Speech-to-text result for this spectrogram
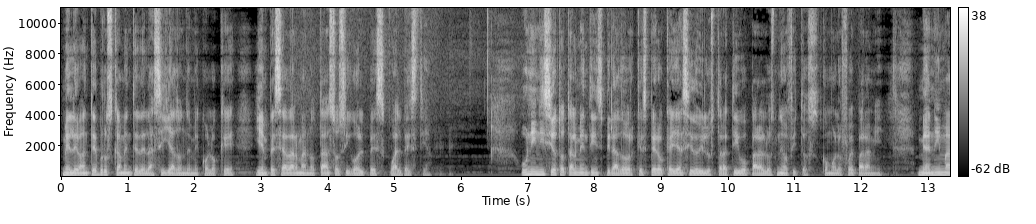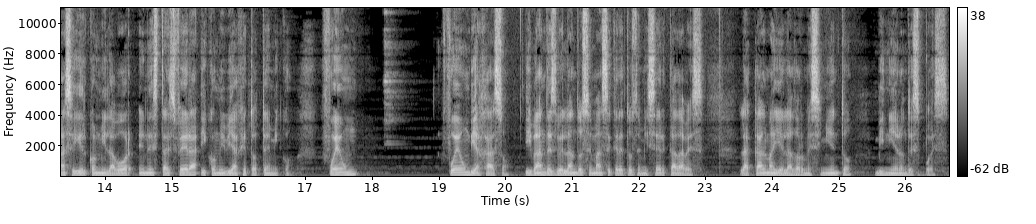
me levanté bruscamente de la silla donde me coloqué y empecé a dar manotazos y golpes cual bestia. Un inicio totalmente inspirador que espero que haya sido ilustrativo para los neófitos, como lo fue para mí. Me anima a seguir con mi labor en esta esfera y con mi viaje totémico. Fue un fue un viajazo, y van desvelándose más secretos de mi ser cada vez la calma y el adormecimiento vinieron después.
